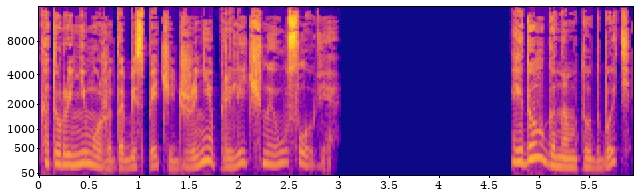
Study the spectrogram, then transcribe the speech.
который не может обеспечить жене приличные условия? «И долго нам тут быть?»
